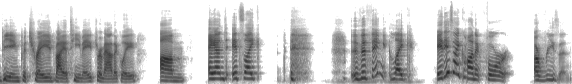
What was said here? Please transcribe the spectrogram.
being betrayed by a teammate dramatically. Um and it's like the thing like it is iconic for a reason.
